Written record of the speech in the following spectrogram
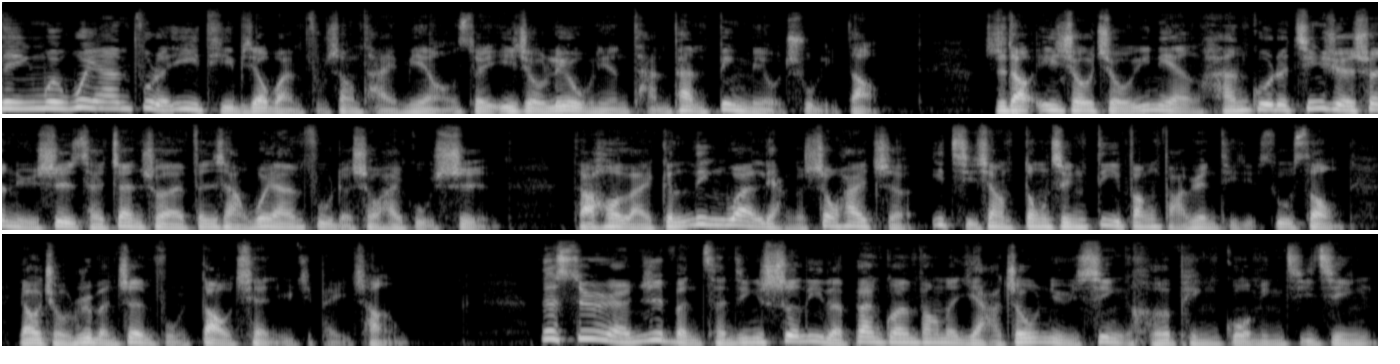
那因为慰安妇的议题比较晚浮上台面哦，所以一九六五年谈判并没有处理到，直到一九九一年，韩国的金学顺女士才站出来分享慰安妇的受害故事。她后来跟另外两个受害者一起向东京地方法院提起诉讼，要求日本政府道歉以及赔偿。那虽然日本曾经设立了半官方的亚洲女性和平国民基金，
